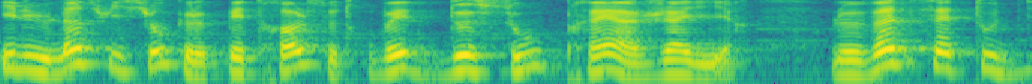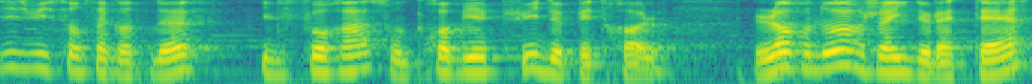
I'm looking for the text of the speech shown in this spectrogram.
Il eut l'intuition que le pétrole se trouvait dessous, prêt à jaillir. Le 27 août 1859, il fora son premier puits de pétrole. L'or noir jaillit de la terre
